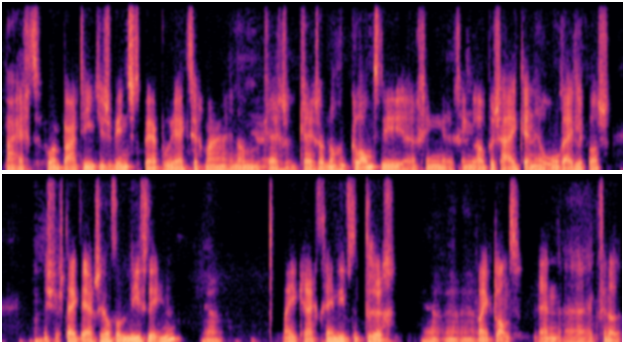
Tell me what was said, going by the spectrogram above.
maar echt voor een paar tientjes winst per project, zeg maar. En dan kregen ze, kregen ze ook nog een klant die eh, ging, ging lopen zeiken en heel onredelijk was. Dus je steekt ergens heel veel liefde in, Ja, maar je krijgt geen liefde terug ja, ja, ja. van je klant. En eh, ik vind dat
